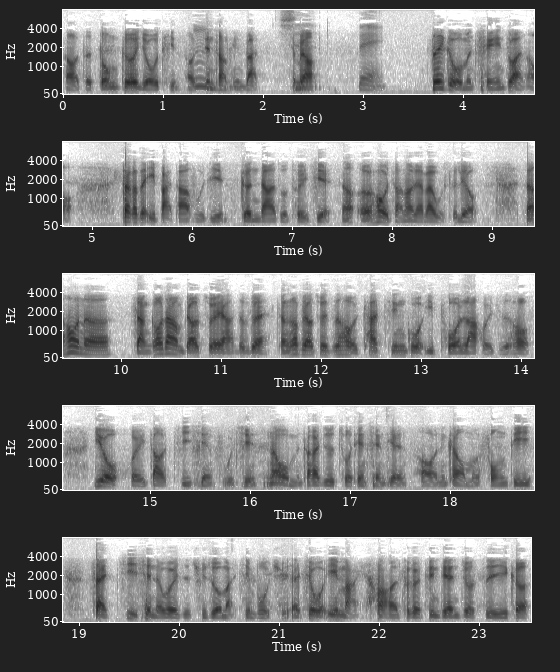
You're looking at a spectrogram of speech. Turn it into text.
好的，东哥游艇哦，先涨停板有没有？对，这个我们前一段哦。大概在一百八附近跟大家做推荐，然后而后涨到两百五十六，然后呢涨高当然不要追啊，对不对？涨高不要追之后，它经过一波拉回之后，又回到季线附近。那我们大概就是昨天前天哦，你看我们逢低在季线的位置去做买进布局，哎，结果一买 哈，这个今天就是一个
